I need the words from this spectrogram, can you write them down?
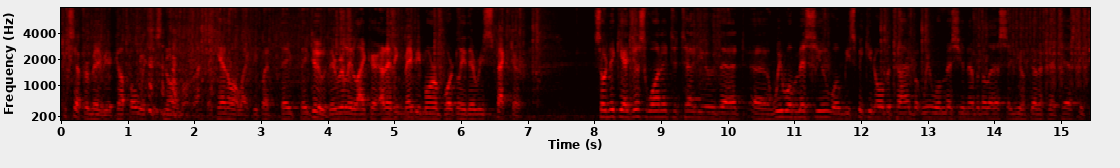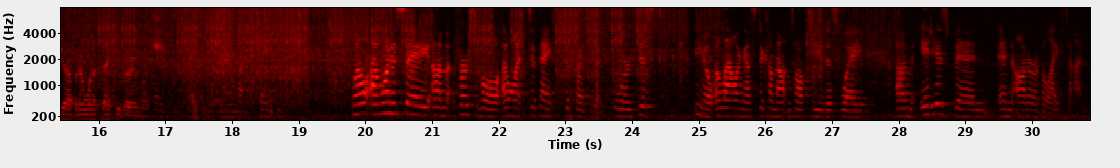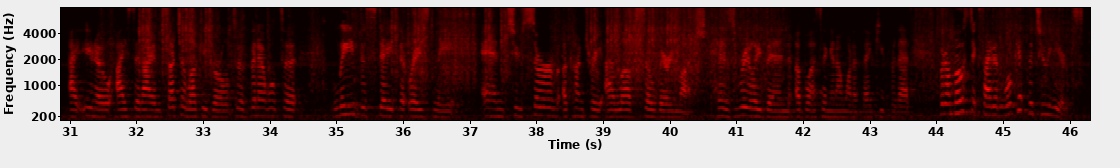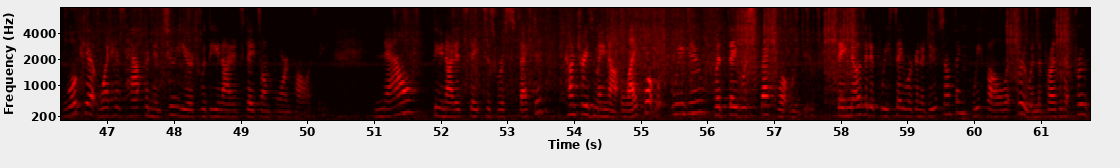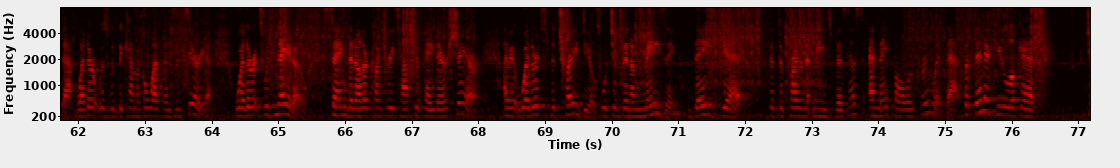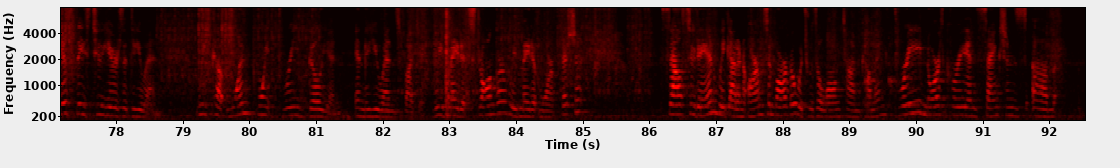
Except for maybe a couple, which is normal. Right? They can't all like you, but they, they do. They really like her. And I think maybe more importantly, they respect her. So, Nikki, I just wanted to tell you that uh, we will miss you. We'll be speaking all the time, but we will miss you nevertheless, and you have done a fantastic job, and I want to thank you very much. Thank you. Thank you very much. Thank you. Well, I want to say, um, first of all, I want to thank the president for just, you know, allowing us to come out and talk to you this way. Um, it has been an honor of a lifetime. I, you know, I said I am such a lucky girl to have been able to lead the state that raised me and to serve a country I love so very much has really been a blessing, and I want to thank you for that. But I'm most excited. Look at the two years. Look at what has happened in two years with the United States on foreign policy. Now, the United States is respected. Countries may not like what we do, but they respect what we do. They know that if we say we're going to do something, we follow it through, and the president proved that, whether it was with the chemical weapons in Syria, whether it's with NATO, saying that other countries have to pay their share. I mean, whether it's the trade deals, which have been amazing, they get that the president means business and they follow through with that. But then if you look at just these two years at the UN, we've cut 1.3 billion in the UN's budget. We've made it stronger, we've made it more efficient. South Sudan, we got an arms embargo, which was a long time coming. Three North Korean sanctions um,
